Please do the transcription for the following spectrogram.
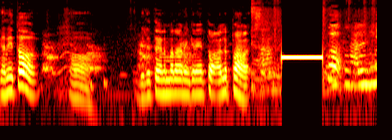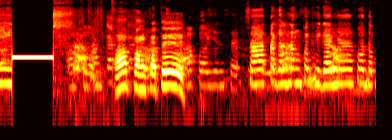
Ganito. Oh. Bili tayo ng maraming ganito. Ano pa? po. Almi. Ah, pangkate. Opo, yun, sir. Sa tagal ng paghiga niya po, dok,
